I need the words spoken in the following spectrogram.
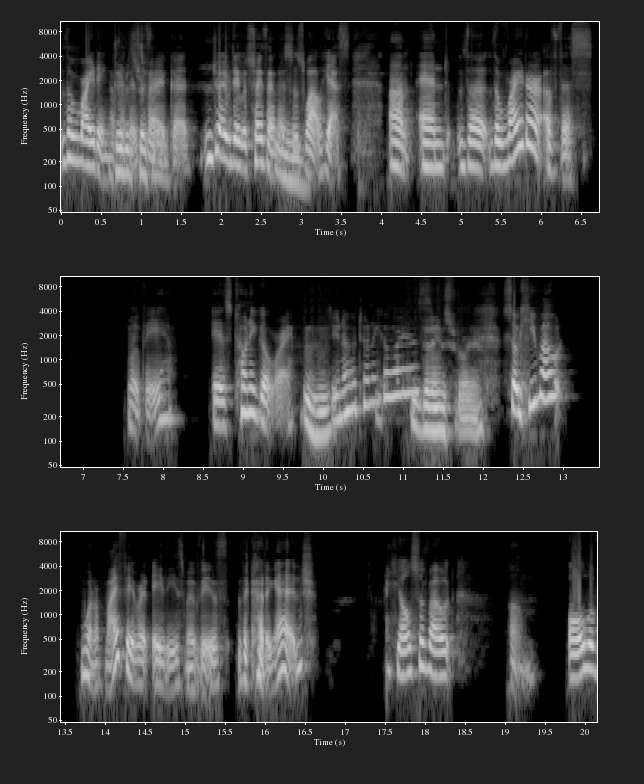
the writing of David it is very good. David Strathairn is Mm. as well. Yes, um, and the the writer of this movie is Tony Gilroy. hmm Do you know who Tony Gilroy is? The name's familiar. So he wrote one of my favorite 80s movies, The Cutting Edge. He also wrote um, all of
